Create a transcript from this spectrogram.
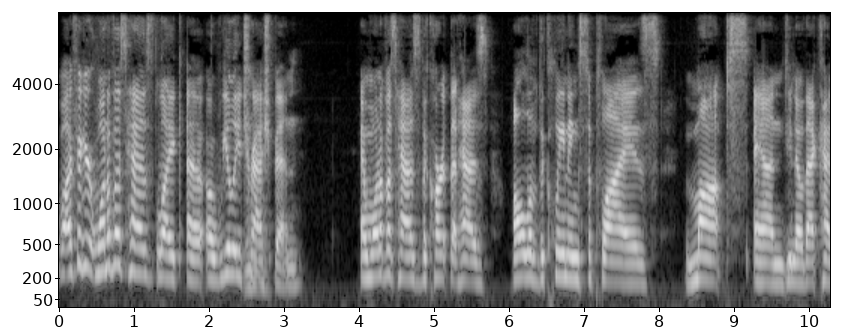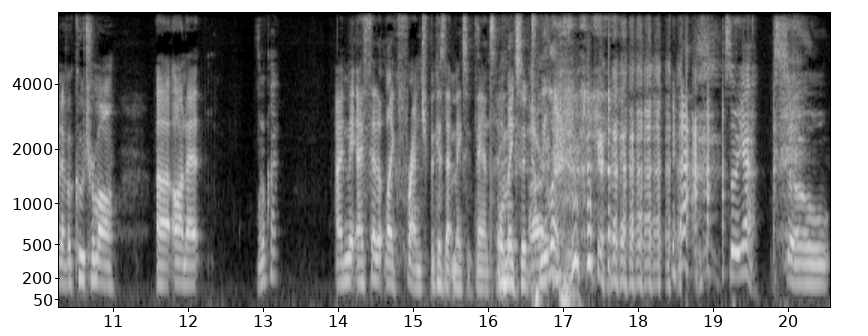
Well, I figure one of us has like a, a wheelie trash bin, and one of us has the cart that has all of the cleaning supplies, mops, and you know that kind of accoutrement uh, on it. Okay. I ma- I said it like French because that makes it fancy. What makes it Twi'lek? So yeah, so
